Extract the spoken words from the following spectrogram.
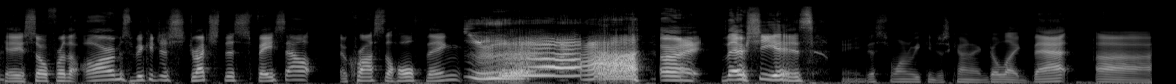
Okay, so for the arms, we could just stretch this face out across the whole thing. Alright, there she is. Okay, this one, we can just kind of go like that. Uh,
